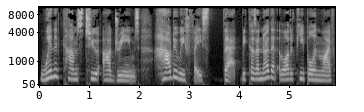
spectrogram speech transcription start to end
when it comes to our dreams? How do we face that? Because I know that a lot of people in life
